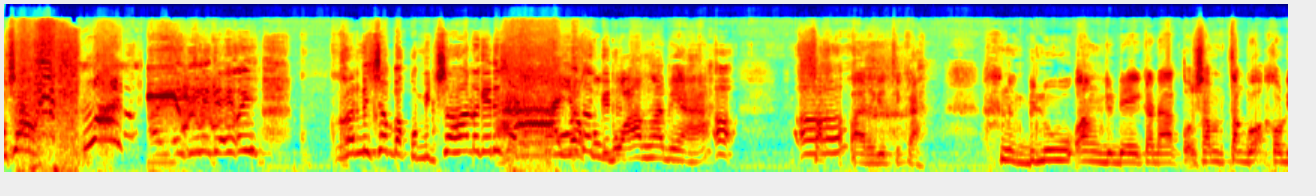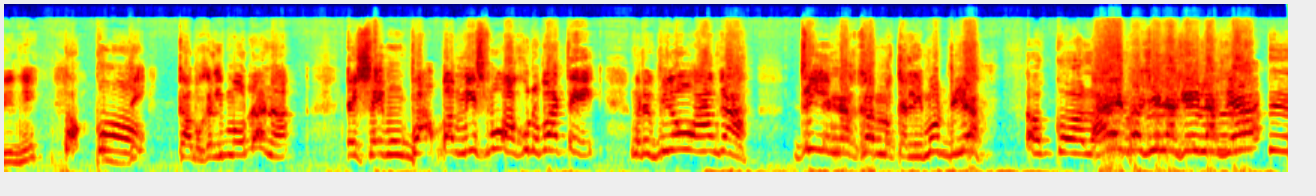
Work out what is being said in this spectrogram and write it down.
Usa! What? Ay, ay, dili, dili. Uy, kani siya ba? Kumitsahan na gani siya. Ayaw gini- buang nga, ha? Ah, ah. Sakpa na ka. Nagbinuang yun ka na ako. Samtago ako din eh. Tako. Di ka makalimutan ha. Eh sa imong baba mismo ako nabati. Nga nagbinuang ka. Di na ka makalimot biya. Ako lang. Ay, magilak-ilak niya. Ate.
